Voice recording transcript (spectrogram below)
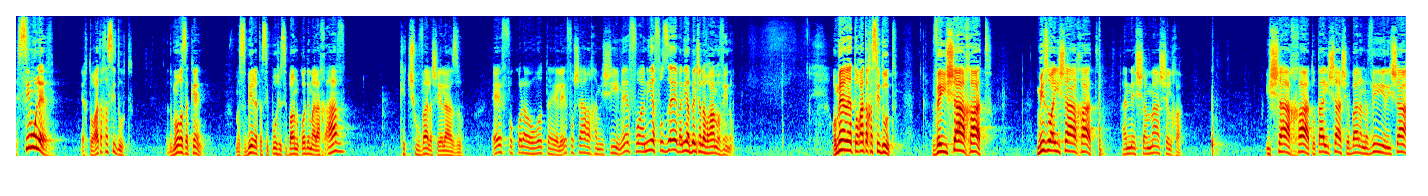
ושימו לב איך תורת החסידות, אדמו"ר הזקן, מסביר את הסיפור שסיפרנו קודם על אחאב כתשובה לשאלה הזו. איפה כל האורות האלה? איפה שער החמישים? איפה אני? איפה זה? ואני הבן של אברהם אבינו. אומרת תורת החסידות, ואישה אחת, מי זו האישה האחת? הנשמה שלך. אישה אחת, אותה אישה שבאה לנביא אלישע,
